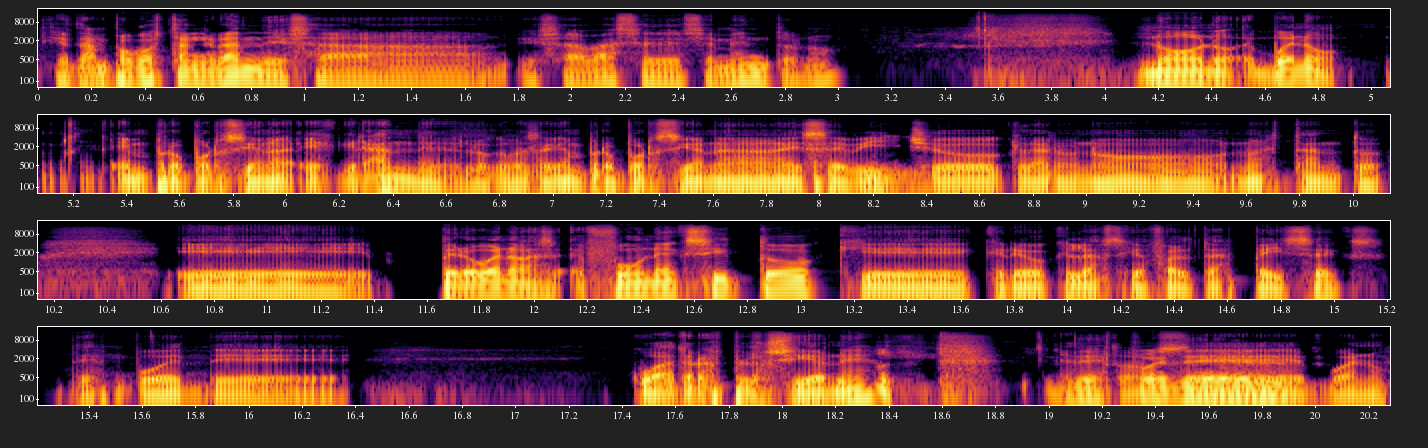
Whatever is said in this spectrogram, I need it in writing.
Que tampoco es tan grande esa, esa base de cemento, ¿no? No, no, bueno, en proporción es grande, lo que pasa es que en proporción a ese bicho, claro, no, no es tanto. Eh, pero bueno, fue un éxito que creo que le hacía falta a SpaceX después de cuatro explosiones. Después, Entonces, del, bueno,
